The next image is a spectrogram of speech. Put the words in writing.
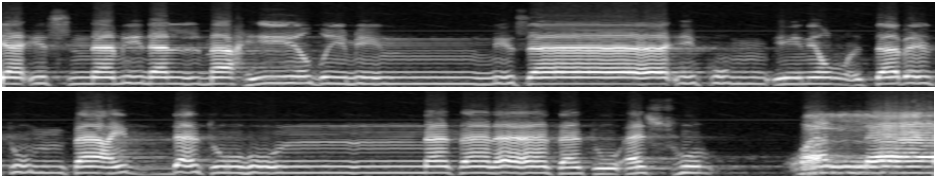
يئسن من المحيض من نسائكم إن ارتبتم فعدتهن ثلاثة أشهر. واللائي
